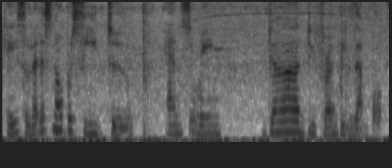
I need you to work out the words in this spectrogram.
Okay, so let us now proceed to answering the different examples.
